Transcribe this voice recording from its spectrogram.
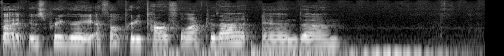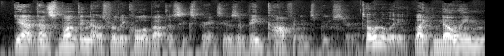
But it was pretty great. I felt pretty powerful after that. And, um, Yeah, that's one thing that was really cool about this experience. It was a big confidence booster. totally. Like knowing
